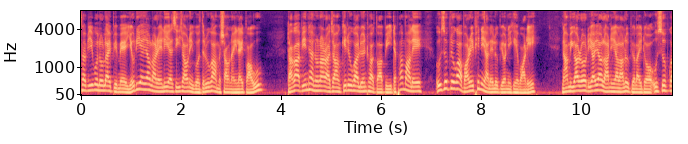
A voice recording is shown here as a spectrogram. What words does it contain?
ထွက်ပြေးဖို့လုပ်လိုက်ပေမဲ့ရုတ်တရက်ရောက်လာတဲ့လျက်စီးကြောင်းတွေကိုသူတို့ကမရှောင်နိုင်လိုက်ပါဘူး။ဒါကပြင်းထန်လွန်လာတာကြောင့်ကေတိုကလွန်းထွက်သွားပြီးတစ်ဖက်မှာလည်းဥဆုပ်တို့ကဘာတွေဖြစ်နေရလဲလို့ပြောနေခဲ့ပါတယ်။နာမီကတော့တရားရောက်လာနေရလားလို့ပြောလိုက်တော့ဥဆုပ်က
